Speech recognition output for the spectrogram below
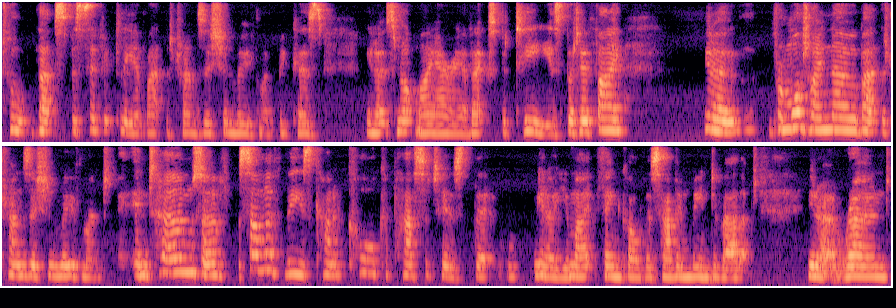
talk that specifically about the transition movement because you know it's not my area of expertise. But if I you know, from what I know about the transition movement, in terms of some of these kind of core capacities that you know you might think of as having been developed, you know, around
